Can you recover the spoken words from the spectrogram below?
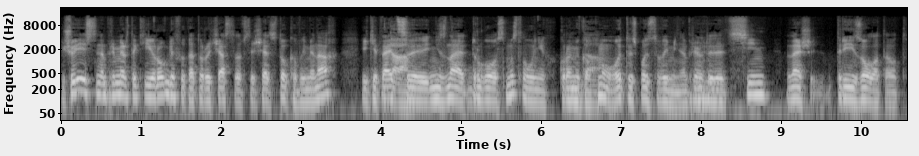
Еще есть, например, такие иероглифы, которые часто встречаются только в именах, и китайцы не знают другого смысла у них, кроме как, Да. ну, это используется в имени. Например, вот Мгм. этот синь, знаешь, три золота, вот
